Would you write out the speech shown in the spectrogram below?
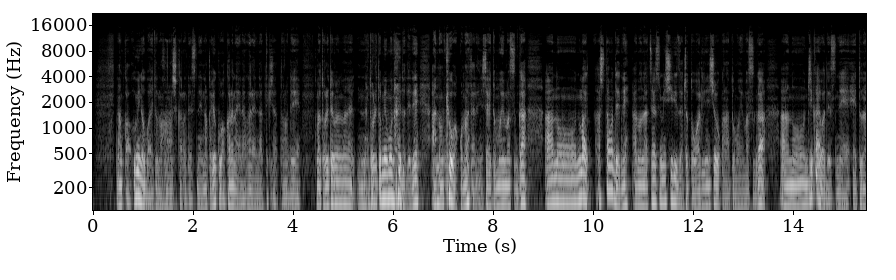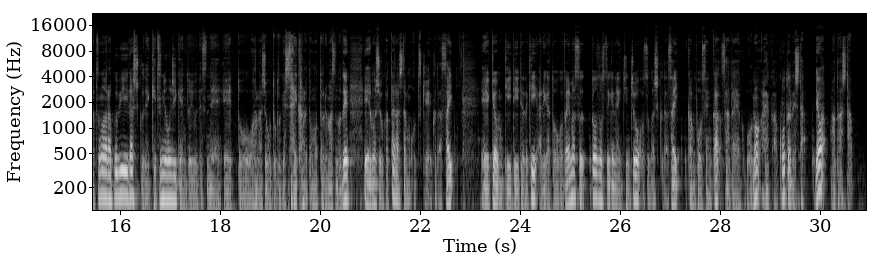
なんか海のバイトの話からですね、なんかよくわからない流れになってきちゃったので、まあ取り留めもない、取り留めもないのでね、あの今日はこの辺りにしたいと思いますが、あの、まあ明日までね、あの夏休みシリーズはちょっと終わりにしようかなと思いますいますが、あの、次回はですね、えっと夏のラグビー合宿で血尿事件というですね、えっとお話をお届けしたいかなと思っておりますので、えー、もしよかったら明日もお付き合いください。えー、今日も聞いていただきありがとうございます。どうぞ素敵な一日をお過ごしください。漢方専科サーター薬房の早川幸太でした。では、また明日。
